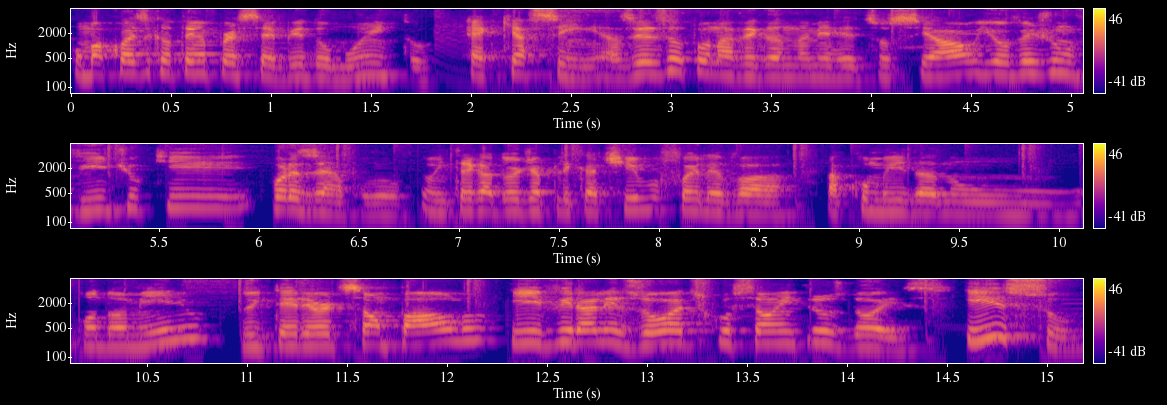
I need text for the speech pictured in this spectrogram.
Uma coisa que eu tenho percebido muito é que, assim, às vezes eu estou navegando na minha rede social e eu vejo um vídeo que, por exemplo, o entregador de aplicativo foi levar a comida num condomínio do interior de São Paulo e viralizou a discussão entre os dois. Isso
